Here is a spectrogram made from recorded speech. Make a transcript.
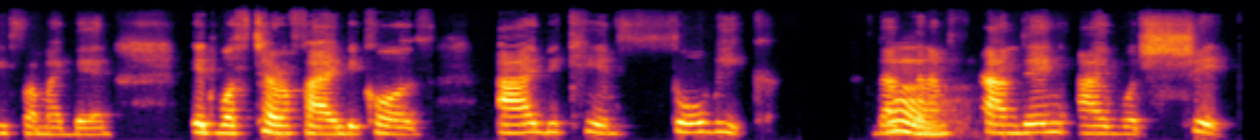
feet from my bed. It was terrifying because I became so weak that mm. when I'm standing, I would shake.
